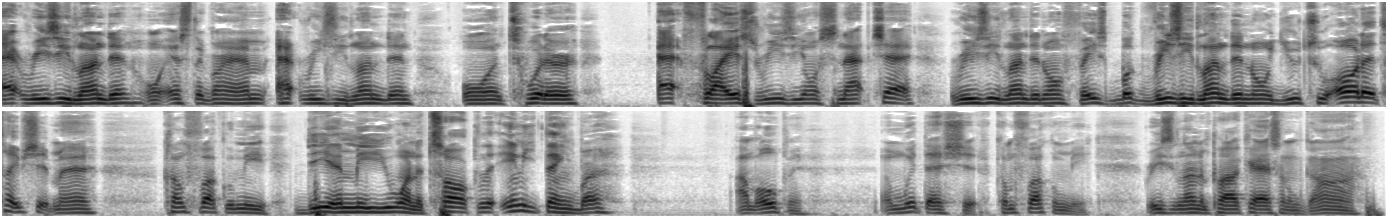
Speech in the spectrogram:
At Reezy London on Instagram, at Reezy London on Twitter, at Flyest Reezy on Snapchat, Reezy London on Facebook, Reezy London on YouTube, all that type shit, man. Come fuck with me. DM me. You want to talk, anything, bro. I'm open. I'm with that shit. Come fuck with me. Reezy London podcast, and I'm gone.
